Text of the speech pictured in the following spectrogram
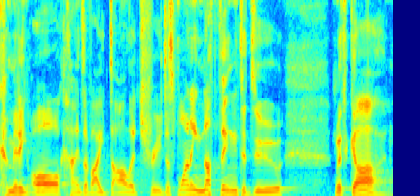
committing all kinds of idolatry, just wanting nothing to do with God.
